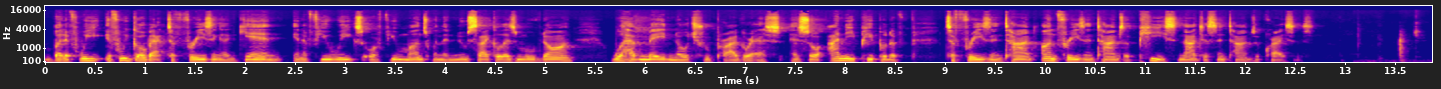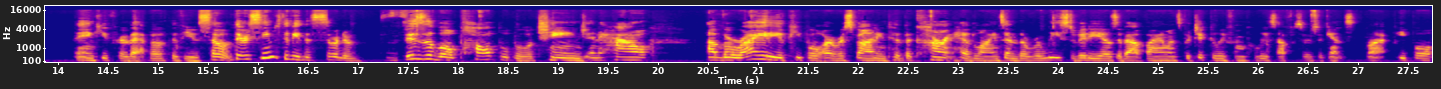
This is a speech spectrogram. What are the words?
But if we if we go back to freezing again in a few weeks or a few months when the news cycle has moved on, we'll have made no true progress. And so I need people to to freeze in times, unfreeze in times of peace, not just in times of crisis. Thank you for that, both of you. So there seems to be this sort of visible, palpable change in how a variety of people are responding to the current headlines and the released videos about violence, particularly from police officers against Black people.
